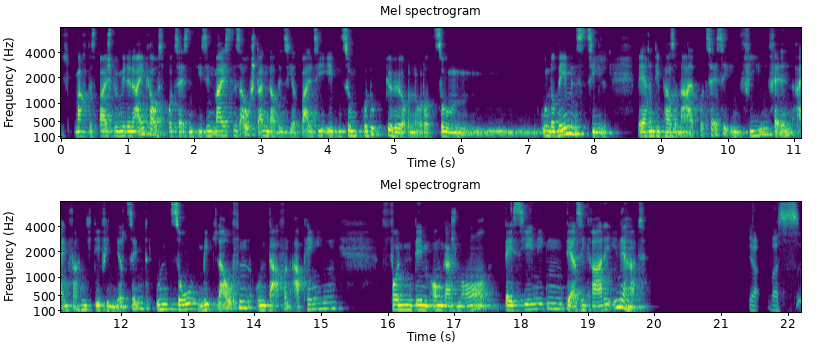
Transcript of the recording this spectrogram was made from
ich mache das Beispiel mit den Einkaufsprozessen, die sind meistens auch standardisiert, weil sie eben zum Produkt gehören oder zum Unternehmensziel, während die Personalprozesse in vielen Fällen einfach nicht definiert sind und so mitlaufen und davon abhängen von dem Engagement desjenigen, der sie gerade innehat. Ja, was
